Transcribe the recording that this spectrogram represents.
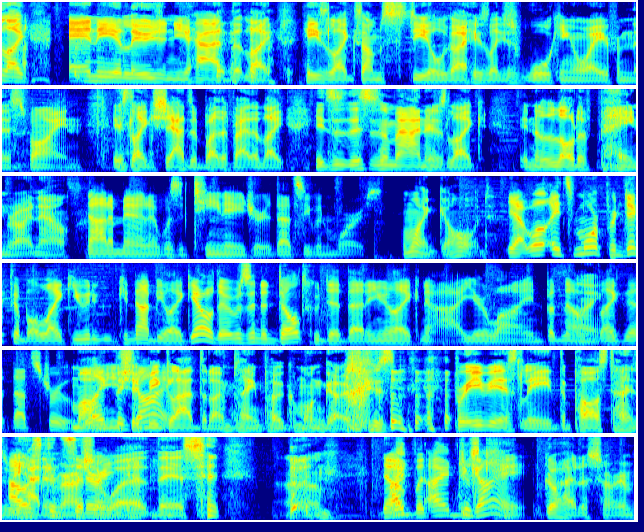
like any illusion you had that like he's like some steel guy who's like just walking away from this fine is like shattered by the fact that like it's, this is a man who's like in a lot of pain right now. Not a man that was a teenager. That's even worse. Oh my god. Yeah, well, it's more predictable. Like you would- could not be like, "Yo, there was an adult who did that," and you're like, "Nah, you're lying." But no, Like, like, that, that's true. Mom, like you should be glad that I'm playing Pokemon Go because previously the pastimes we I had in Russia were that. this. Um, No, I, but I the just guy. Go ahead. Sorry.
